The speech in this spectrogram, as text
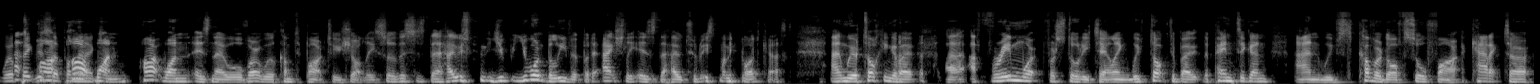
we'll pick this part, up on part one. one. Part one is now over. We'll come to part two shortly. So this is the how you you won't believe it, but it actually is the How to Raise Money podcast, and we're talking about a, a framework for storytelling. We've talked about the Pentagon, and we've covered off so far a character,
